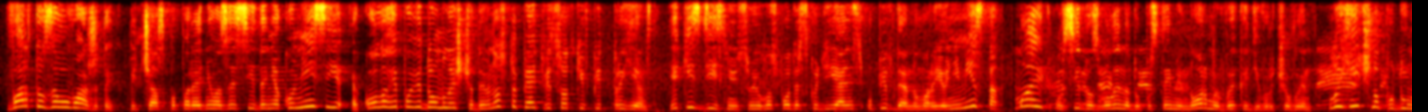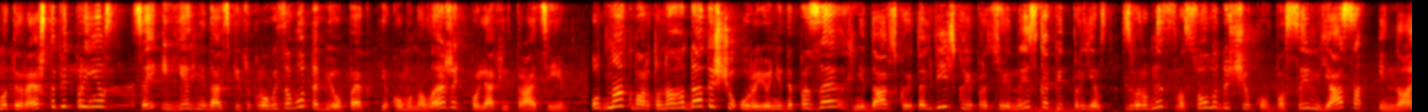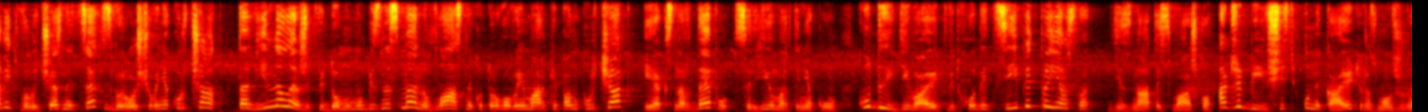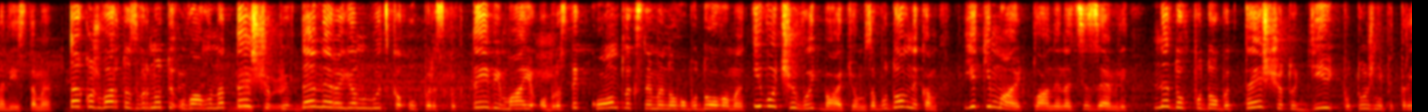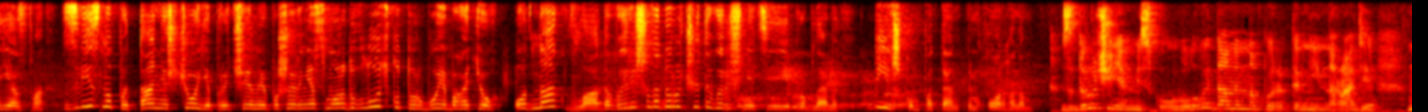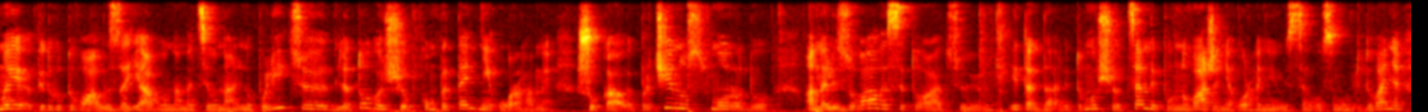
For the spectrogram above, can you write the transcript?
Варто зауважити, під час попереднього засідання комісії екологи повідомили, що 95% підприємств, які здійснюють свою господарську діяльність у південному районі міста, мають усі дозволи на допустимі норми викидів речовин. Логічно подумати, решта підприємств це і є Гнідальський цукровий завод та біопек, якому належать поля фільтрації. Однак варто нагадати, що у районі ДПЗ, Гнідавської та Львівської працює низка підприємств з виробництва солодощів, ковбаси, м'яса і навіть величезний цех з вирощування курчат. Та він належить відомому бізнесмену, власнику торгової марки Пан Курчак і екс-нардепу Сергію Мартиняку. Куди дівають відходи ці підприємства, дізнатись важко, адже більшість уникають розмов з журналістами. Також варто звернути увагу на те, що південний район Луцька у перспективі має обрости комплексними новобудовами, і, вочевидь, багатьом забудовникам, які мають плани на ці землі, Не до вподоби те, що тут діють потужні підприємства. Звісно, питання, що є причиною поширення смороду в Луцьку, турбує багатьох. Однак влада вирішила доручити вирішення цієї проблеми більш компетентним органам. За дорученням міського голови, даним на оперативній нараді, ми підготували заяву на національну поліцію для того, щоб компетентні органи шукали причину смороду, аналізували ситуацію і так далі, тому що це не повноваження органів місцевого самоврядування.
